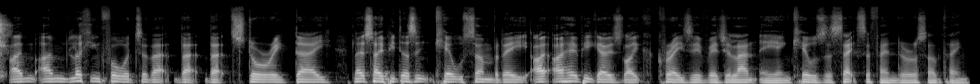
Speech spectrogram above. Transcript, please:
I'm i'm looking forward to that that that story day. Let's hope he doesn't kill somebody. I i hope he goes like crazy vigilante and kills a sex offender or something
